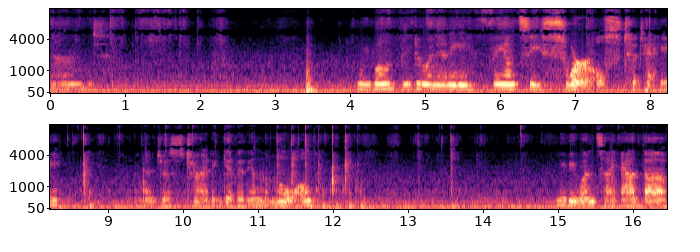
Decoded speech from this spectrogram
And we won't be doing any fancy swirls today. I'm just try to get it in the mold. Maybe once I add the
